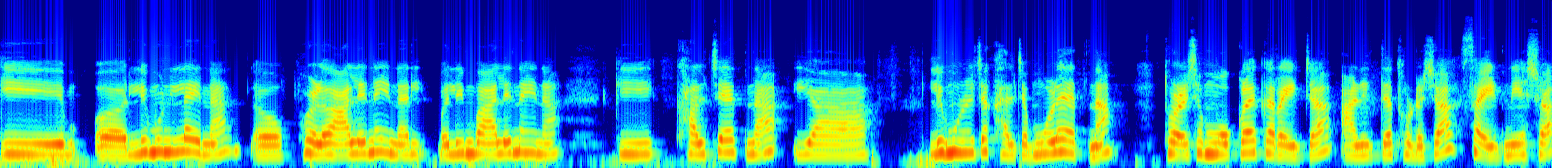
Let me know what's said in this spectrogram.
की लिंबूला आहे ना फळं आले नाही ना लिंब आले नाही ना की खालच्या आहेत ना या लिंबूच्या खालच्या मुळ्या आहेत ना थोड्याशा मोकळ्या करायच्या आणि त्या थोड्याशा साईडने अशा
